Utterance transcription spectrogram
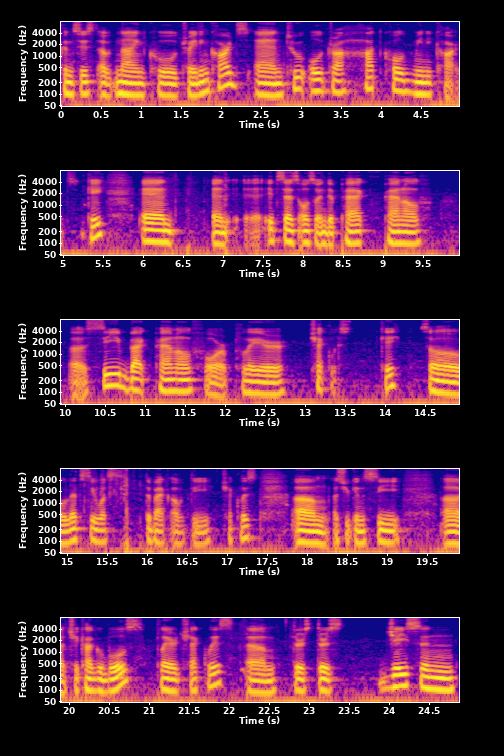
consists of nine cool trading cards and two ultra hot cold mini cards okay? And and it says also in the pack panel uh, see back panel for player checklist okay? So let's see what's the back of the checklist. Um, as you can see uh, Chicago Bulls player checklist um, there's there's Jason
